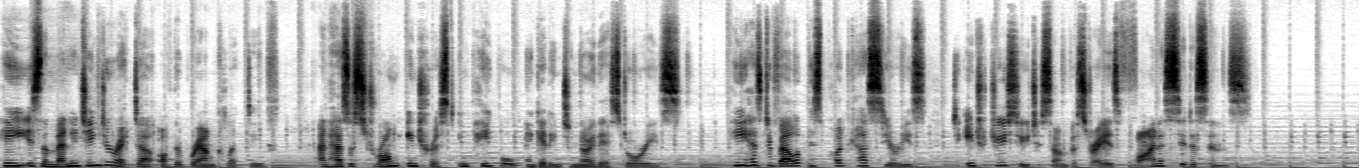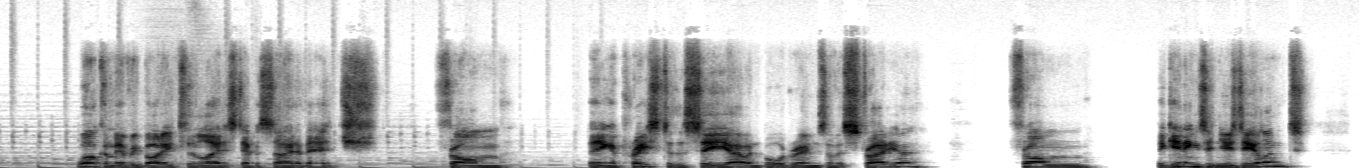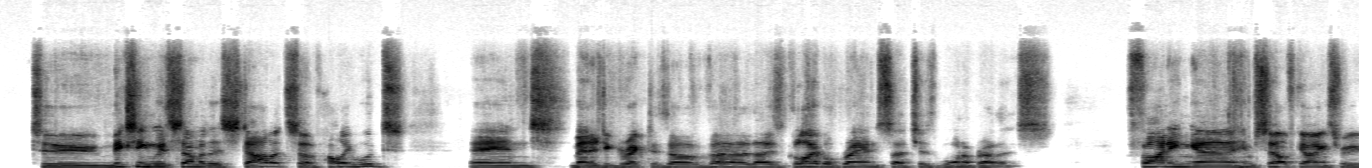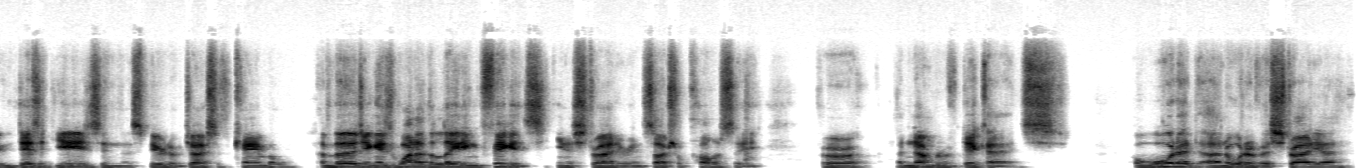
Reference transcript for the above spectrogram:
He is the managing director of the Brown Collective and has a strong interest in people and getting to know their stories. He has developed this podcast series to introduce you to some of Australia's finest citizens. Welcome, everybody, to the latest episode of Edge. From being a priest to the CEO and boardrooms of Australia, from beginnings in New Zealand to mixing with some of the starlets of Hollywood and managing directors of uh, those global brands such as Warner Brothers. Finding uh, himself going through desert years in the spirit of Joseph Campbell, emerging as one of the leading figures in Australia in social policy for a number of decades. Awarded an Order of Australia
